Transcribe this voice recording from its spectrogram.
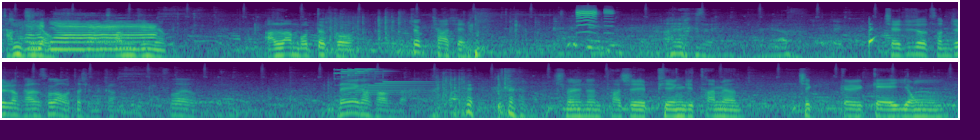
잠준영. 잠준영 알람 못 듣고 쭉 자신. 안녕하세요. 제주도 전주련 가는 소감 어떠십니까? 좋아요. 네 감사합니다. 저희는 다시 비행기 타면 찍을게용.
